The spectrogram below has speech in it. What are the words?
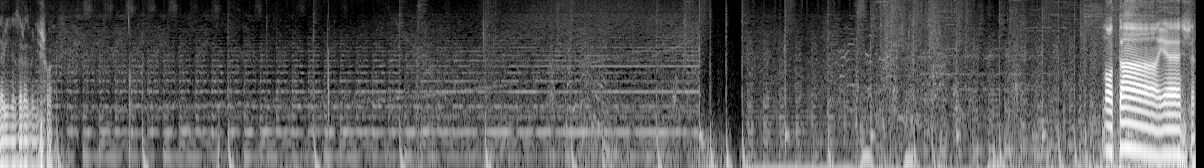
Katarina zaraz będzie szła. No ta, jeszcze.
